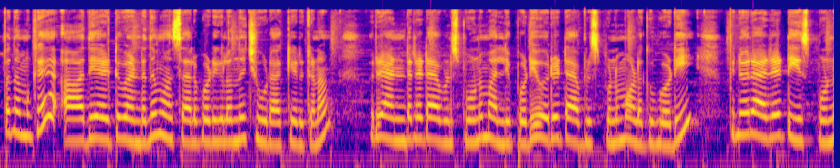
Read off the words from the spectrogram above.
അപ്പോൾ നമുക്ക് ആദ്യമായിട്ട് വേണ്ടത് മസാലപ്പൊടികളൊന്ന് ചൂടാക്കി എടുക്കണം ഒരു രണ്ടര ടേബിൾ സ്പൂൺ മല്ലിപ്പൊടി ഒരു ടേബിൾ സ്പൂൺ മുളക് പൊടി പിന്നെ ഒരു അര ടീസ്പൂൺ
